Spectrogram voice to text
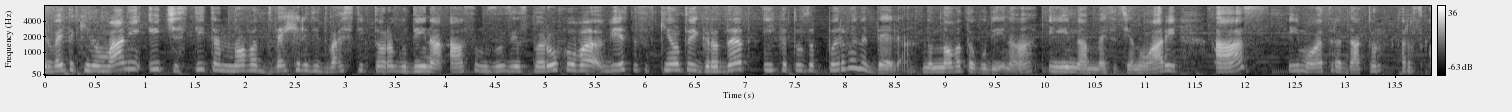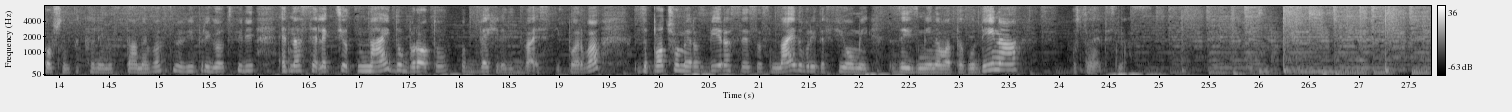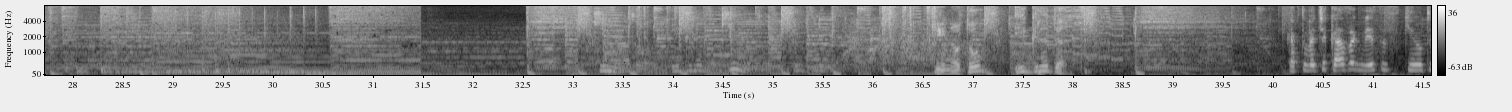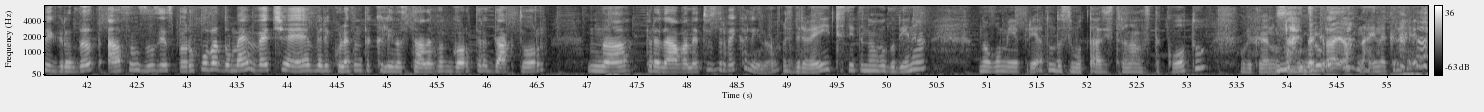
Здравейте, киномани и честита нова 2022 година. Аз съм Зузия Спарухова, вие сте с киното и градът и като за първа неделя на новата година и на месец януари, аз и моят редактор, разкошната Калина Станева, сме ви приготвили една селекция от най-доброто от 2021. Започваме, разбира се, с най-добрите филми за изминалата година. Останете с нас. Киното и градът. Киното и градът. Киното и градът. Както вече казах, вие сте с киното и градът. Аз съм Зузия Спарухова. До мен вече е великолепната Калина Станева, горд редактор на предаването. Здравей, Калина! Здравей, честита нова година! Много ми е приятно да съм от тази страна на стъклото. Обикновено съм Най-накрая. Най-накрая.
